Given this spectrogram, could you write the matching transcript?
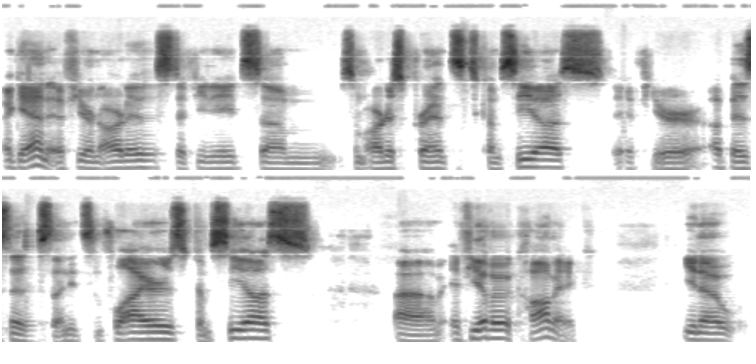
again, if you're an artist, if you need some some artist prints, come see us. If you're a business that needs some flyers, come see us. Um, if you have a comic, you know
